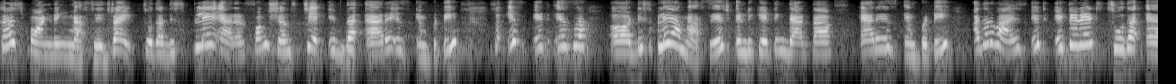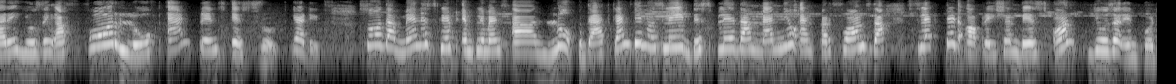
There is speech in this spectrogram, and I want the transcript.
corresponding message right? So the display error functions check if the array is empty. So if it is a, display a message indicating that the array is empty otherwise it iterates through the array using a for loop and prints is fruit get it? So the main script implements a loop that continuously display the menu and performs the selected operation based on user input.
